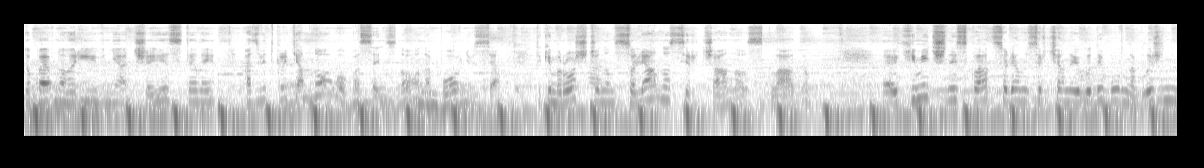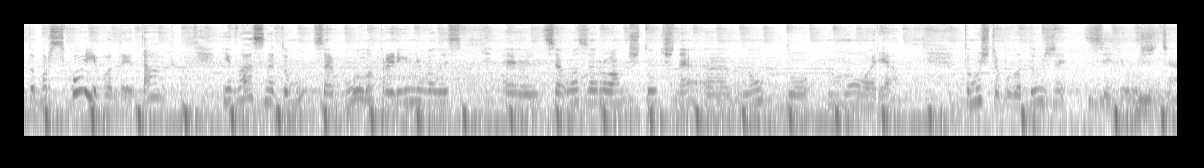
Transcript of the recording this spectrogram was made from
до певного рівня, чистили. А з відкриттям нового басейн знову наповнився таким розчином соляно-сірчаного складу. Е, Хімічний склад соляно-сірчаної води був наближений до морської води, так. І власне тому це було прирівнювалось це озеро штучне е, ну, до моря, тому що було дуже цілюще.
